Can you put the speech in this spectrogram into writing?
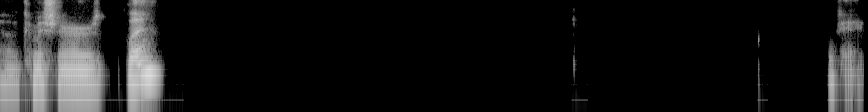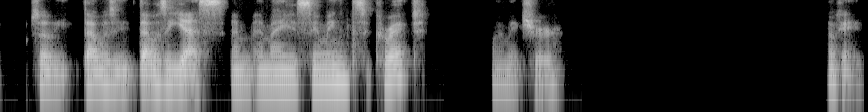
uh, Glenn? Okay, so that was, a- that was a yes. Am, am I assuming it's correct? I Want to make sure. Okay,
